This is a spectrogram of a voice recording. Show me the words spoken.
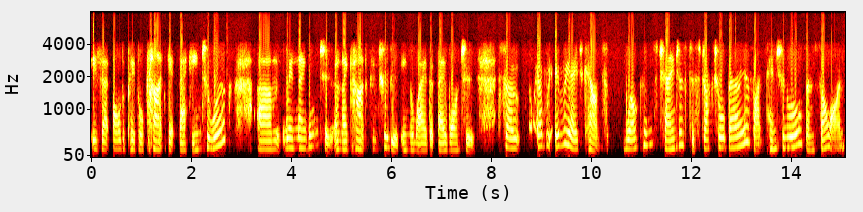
is that older people can't get back into work um, when they want to and they can't contribute in the way that they want to. So every, every age counts welcomes changes to structural barriers like pension rules and so on,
